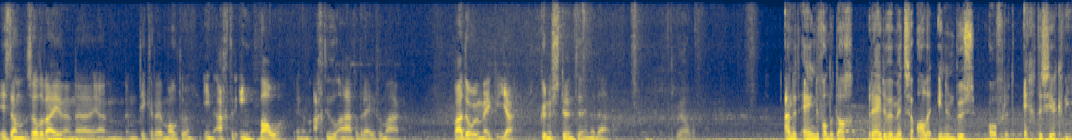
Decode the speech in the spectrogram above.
is dan zullen wij een, uh, ja, een, een, dikkere motor in achterin bouwen en een achtwiel aangedreven maken. Waardoor we mee ja, kunnen stunten inderdaad. Geweldig. Aan het einde van de dag rijden we met z'n allen in een bus over het echte circuit.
